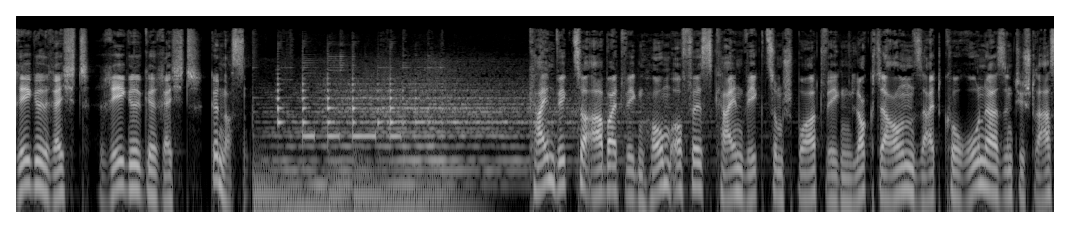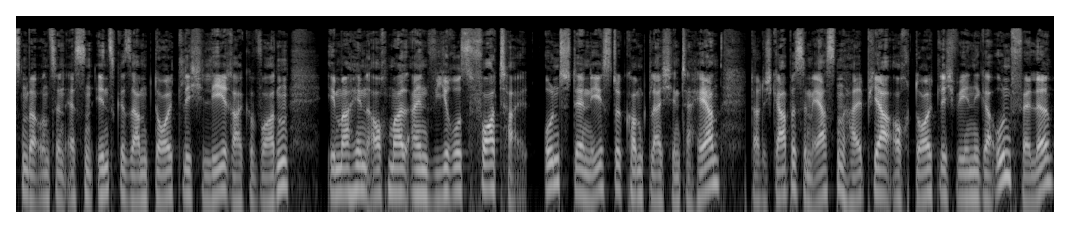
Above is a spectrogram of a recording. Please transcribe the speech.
regelrecht, regelgerecht genossen. Kein Weg zur Arbeit wegen Homeoffice, kein Weg zum Sport wegen Lockdown. Seit Corona sind die Straßen bei uns in Essen insgesamt deutlich leerer geworden. Immerhin auch mal ein Virusvorteil. Und der nächste kommt gleich hinterher. Dadurch gab es im ersten Halbjahr auch deutlich weniger Unfälle.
